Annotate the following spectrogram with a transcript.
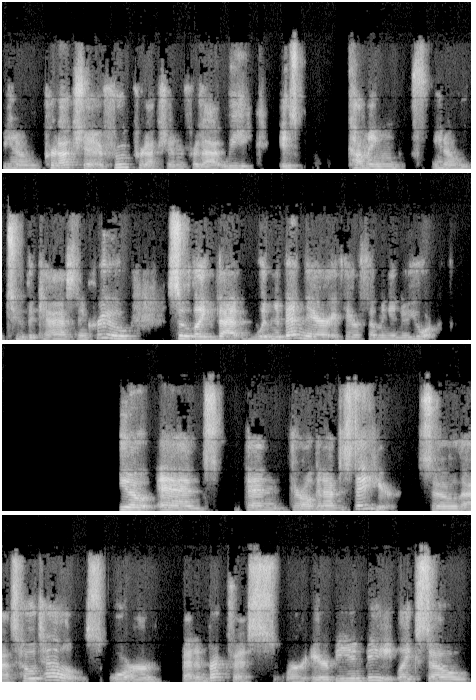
you know, production or food production for that week is coming, you know, to the cast and crew? So like that wouldn't have been there if they were filming in New York you know, and then they're all going to have to stay here. So that's hotels or bed and breakfasts or Airbnb. Like, so,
